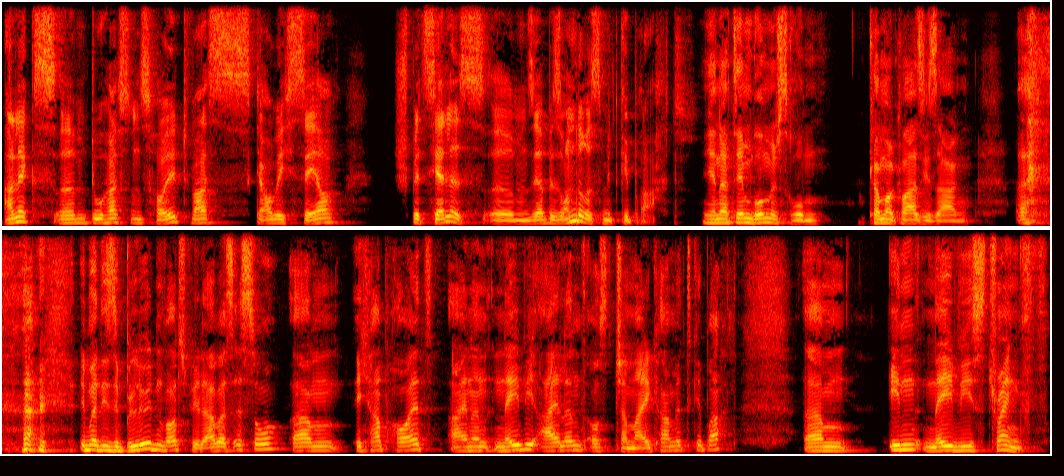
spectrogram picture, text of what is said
Alex, ähm, du hast uns heute was, glaube ich, sehr Spezielles, ähm, sehr Besonderes mitgebracht. Je nachdem, rum ist rum, kann man quasi sagen. Immer diese blöden Wortspiele, aber es ist so, ähm, ich habe heute einen Navy Island aus Jamaika mitgebracht ähm, in Navy Strength.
